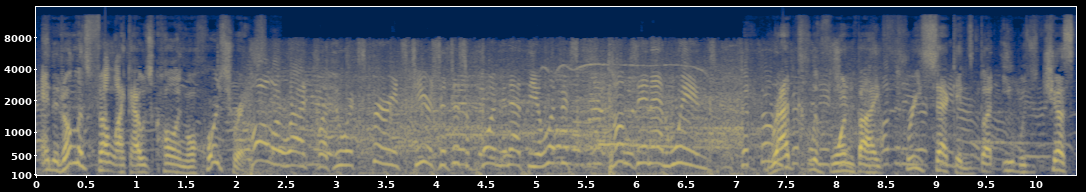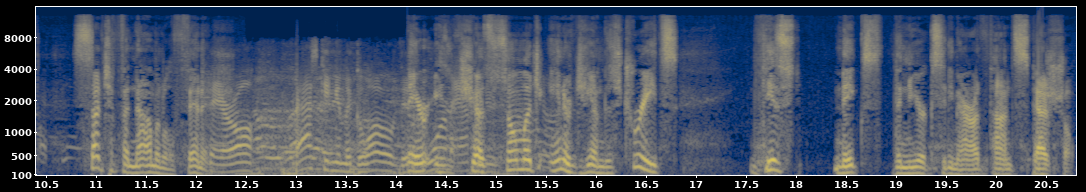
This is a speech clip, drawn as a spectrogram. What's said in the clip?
And it almost felt like I was calling a horse race. Paula Radcliffe, who experienced tears of disappointment at the Olympics, comes in and wins. The 35th Radcliffe won by three seconds, but it was just such a phenomenal finish. They are all basking in the glow. of this There warm is afternoon just so much energy on the streets. This makes the New York City Marathon special.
